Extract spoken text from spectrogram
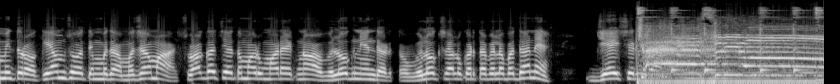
મિત્રો કેમ છો? તેમ બધા મજામાં? સ્વાગત છે તમારું મારા એક નવા વ્લોગની અંદર. તો વ્લોગ ચાલુ કરતા પહેલા બધાને જય શ્રી રામ.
